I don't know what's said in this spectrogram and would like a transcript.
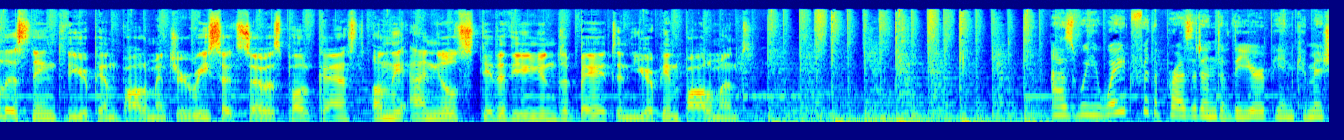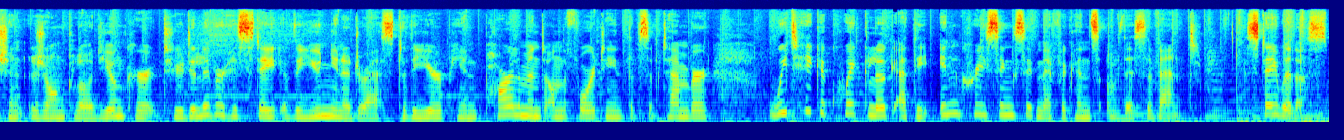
listening to the European Parliamentary Research Service podcast on the annual State of the Union debate in the European Parliament. As we wait for the President of the European Commission, Jean Claude Juncker, to deliver his State of the Union address to the European Parliament on the 14th of September, we take a quick look at the increasing significance of this event. Stay with us.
